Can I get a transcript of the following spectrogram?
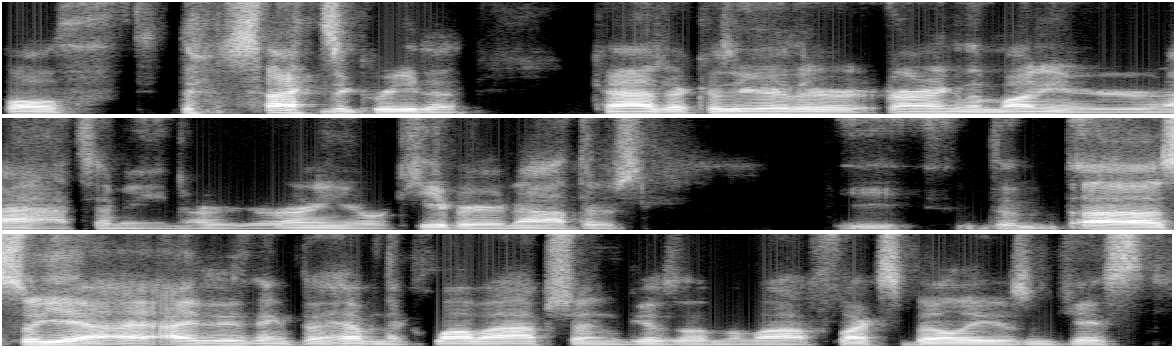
both sides agree to contract because you're either earning the money or you're not. I mean, or you're earning your keeper or not. There's uh, so yeah, I, I, do think that having the club option gives them a lot of flexibility in case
